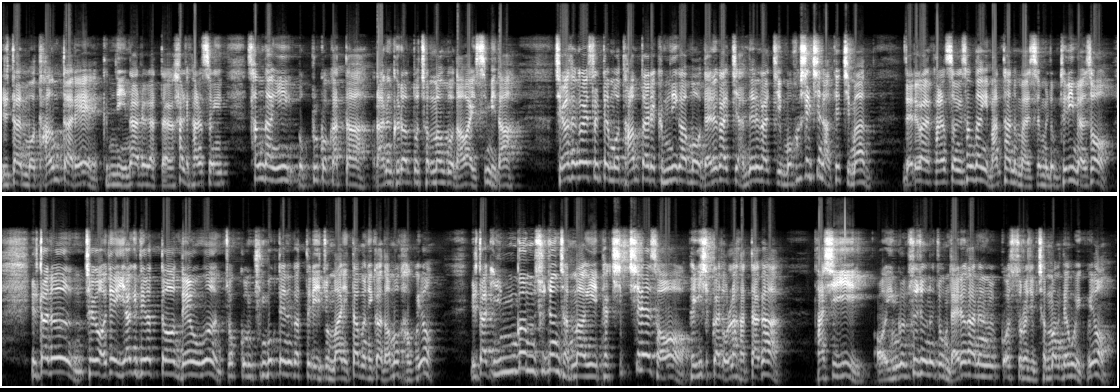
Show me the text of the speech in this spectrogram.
일단 뭐 다음 달에 금리 인하를 갖다가 할 가능성이 상당히 높을 것 같다라는 그런 또 전망도 나와 있습니다. 제가 생각했을 때 뭐 다음 달에 금리가 뭐 내려갈지 안 내려갈지 뭐 확실치는 않겠지만 내려갈 가능성이 상당히 많다는 말씀을 좀 드리면서 일단은 제가 어제 이야기 드렸던 내용은 조금 중복되는 것들이 좀 많이 있다 보니까 넘어가고요. 일단 임금 수준 전망이 117에서 120까지 올라갔다가 다시 어, 임금 수준은 좀 내려가는 것으로 지금 전망되고 있고요.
